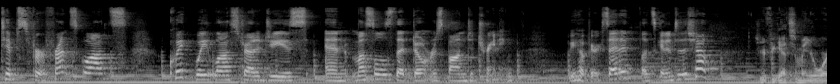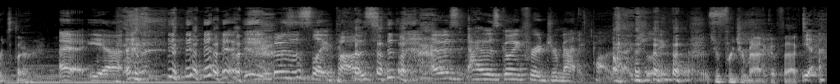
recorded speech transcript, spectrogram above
tips for front squats, quick weight loss strategies, and muscles that don't respond to training. We hope you're excited. Let's get into the show. Did you forget some of your words there? Uh, yeah, it was a slight pause. I was I was going for a dramatic pause actually. Just for dramatic effect. Yeah,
